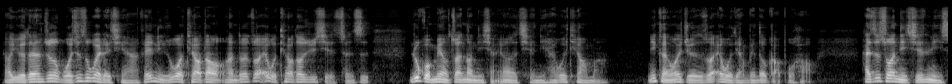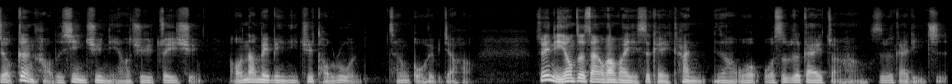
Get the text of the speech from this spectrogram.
然后有的人就说，我就是为了钱啊。可是你如果跳到，很多人说，哎，我跳到去写程式，如果没有赚到你想要的钱，你还会跳吗？你可能会觉得说，哎，我两边都搞不好，还是说你其实你是有更好的兴趣，你要去追寻哦，那 maybe 你去投入成果会比较好。所以你用这三个方法也是可以看，你知道我我是不是该转行，是不是该离职？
